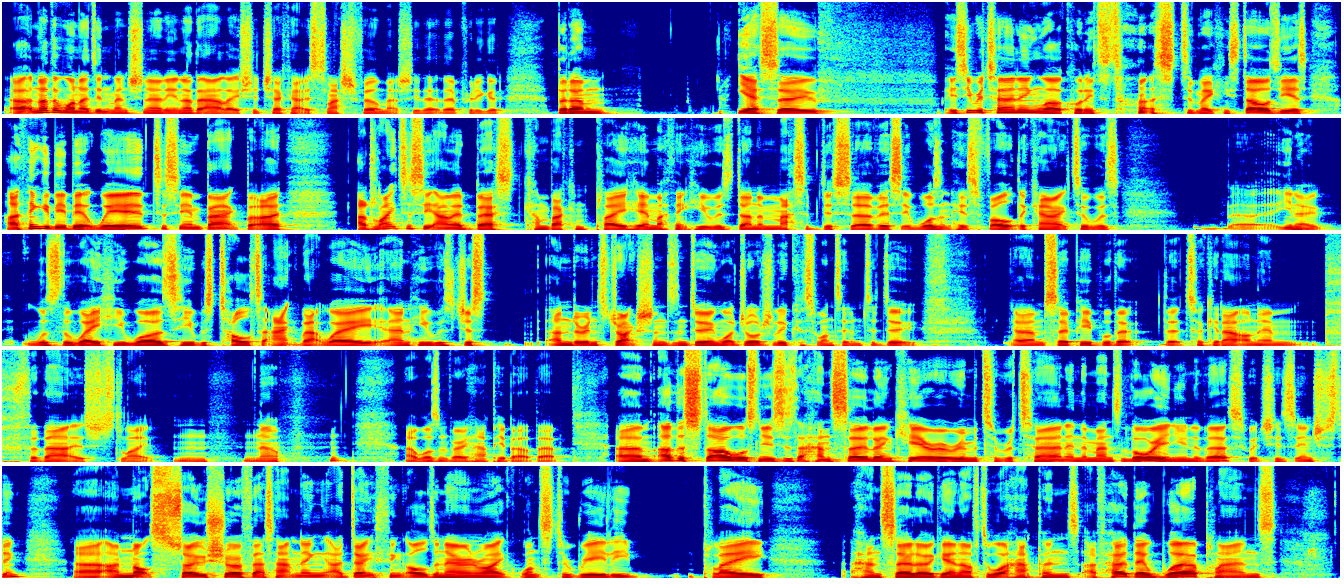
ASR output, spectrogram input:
Uh, another one I didn't mention earlier, another outlet you should check out is Slash Film. Actually, they're they're pretty good. But um, yeah. So is he returning? Well, according to to making Star Wars, he is. I think it'd be a bit weird to see him back, but I. I'd like to see Ahmed Best come back and play him. I think he was done a massive disservice. It wasn't his fault. The character was, uh, you know, was the way he was. He was told to act that way, and he was just under instructions and doing what George Lucas wanted him to do. Um, so people that that took it out on him for that, it's just like, mm, no, I wasn't very happy about that. Um, other Star Wars news is that Han Solo and Qi'ra are rumored to return in the Mandalorian universe, which is interesting. Uh, I'm not so sure if that's happening. I don't think Alden Ehrenreich wants to really play Han Solo again after what happened. I've heard there were plans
